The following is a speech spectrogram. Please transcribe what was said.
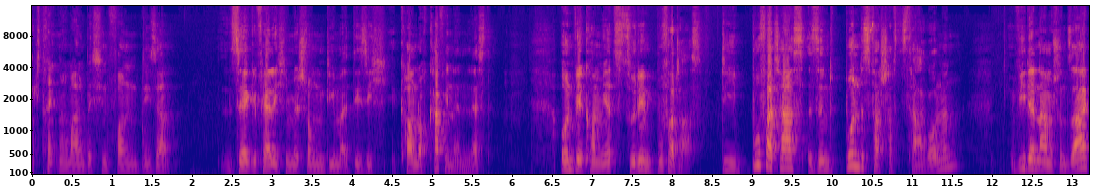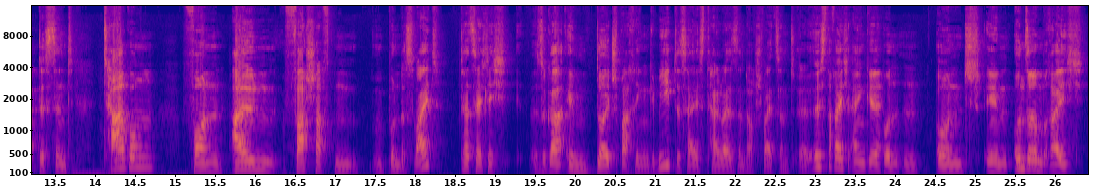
Ich trinke noch mal ein bisschen von dieser sehr gefährliche Mischung, die, die sich kaum noch Kaffee nennen lässt. Und wir kommen jetzt zu den Bufatas. Die Bufatas sind Bundesfachschaftstagungen. Wie der Name schon sagt, das sind Tagungen von allen Fachschaften bundesweit. Tatsächlich sogar im deutschsprachigen Gebiet. Das heißt, teilweise sind auch Schweiz und äh, Österreich eingebunden. Und in unserem Bereich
